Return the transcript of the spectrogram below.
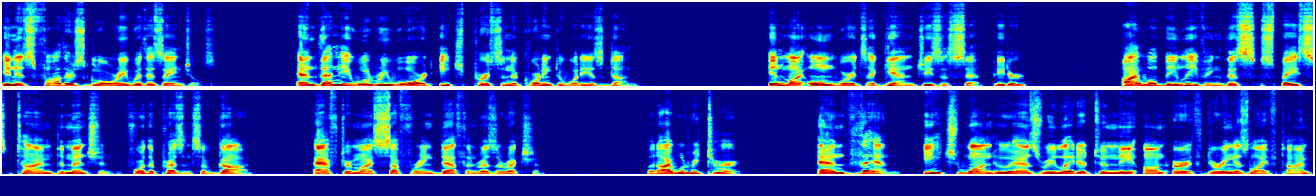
in his Father's glory with his angels, and then he will reward each person according to what he has done. In my own words again, Jesus said, Peter, I will be leaving this space time dimension for the presence of God after my suffering, death, and resurrection. But I will return, and then each one who has related to me on earth during his lifetime,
